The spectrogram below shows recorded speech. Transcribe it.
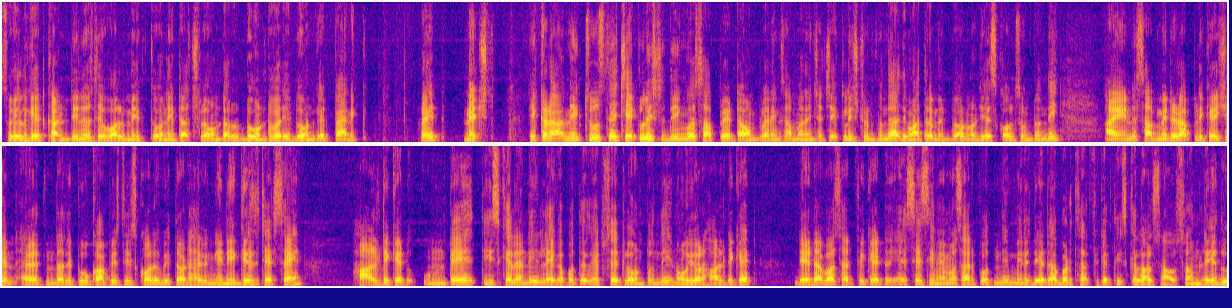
సో విల్ గెట్ కంటిన్యూస్లీ వాళ్ళు మీతోని టచ్లో ఉంటారు. Don't worry don't get panic right next ఇక్కడ మీకు చూస్తే చెక్ లిస్ట్ దీనికో సపరేట్ టౌన్ ప్లానింగ్ సంబంధించిన చెక్ లిస్ట్ ఉంటుంది. అది మాత్రం మీరు డౌన్లోడ్ చేసుకోవాల్సి ఉంటుంది. అండ్ సబ్మిటెడ్ అప్లికేషన్ ఏదైతుందో అది టూ కాపీస్ తీసుకోవాలి without having any gazetted sign hall ticket ఉంటే తీసుకెళ్ళండి లేకపోతే వెబ్సైట్లో ఉంటుంది. No your hall ticket date of birth certificate SSC memo సరిపోతుంది. మీరు డేట్ ఆఫ్ బర్త్ సర్టిఫికేట్ తీసుకెళ్ళాల్సిన అవసరం లేదు.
